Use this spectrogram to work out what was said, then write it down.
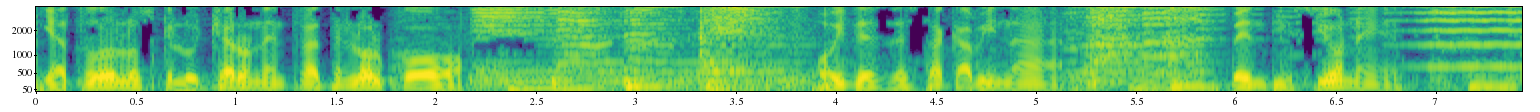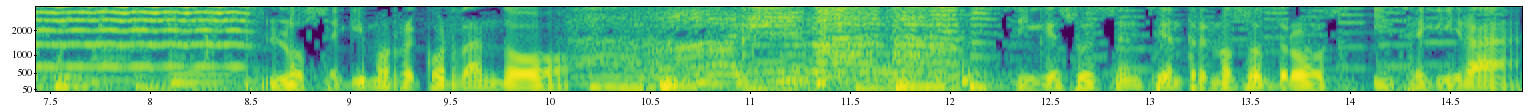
Y a todos los que lucharon en Tlatelolco. Hoy desde esta cabina, bendiciones. Los seguimos recordando. Sigue su esencia entre nosotros y seguirá.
